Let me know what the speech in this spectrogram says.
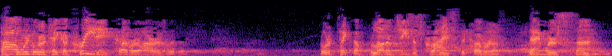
how are we going to take a creed and cover ours with it? Going to take the blood of Jesus Christ to cover us. Then we're sons.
